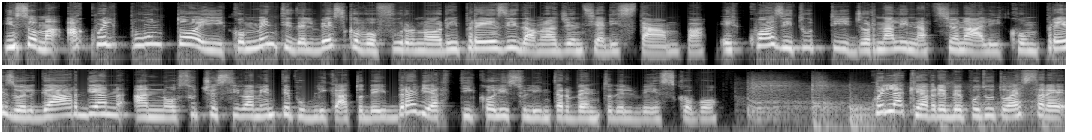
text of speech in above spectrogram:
Insomma, a quel punto i commenti del vescovo furono ripresi da un'agenzia di stampa e quasi tutti i giornali nazionali, compreso il Guardian, hanno successivamente pubblicato dei brevi articoli sull'intervento del vescovo. Quella che avrebbe potuto essere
